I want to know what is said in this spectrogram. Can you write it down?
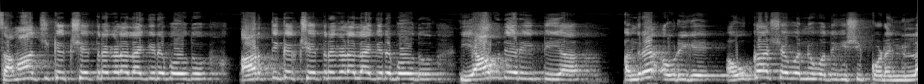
ಸಾಮಾಜಿಕ ಕ್ಷೇತ್ರಗಳಲ್ಲಾಗಿರಬಹುದು, ಆರ್ಥಿಕ ಕ್ಷೇತ್ರಗಳಲ್ಲಾಗಿರಬಹುದು, ಯಾವುದೇ ರೀತಿಯ ಅಂದರೆ ಅವರಿಗೆ ಅವಕಾಶವನ್ನು ಒದಗಿಸಿಕೊಡಂಗಿಲ್ಲ,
